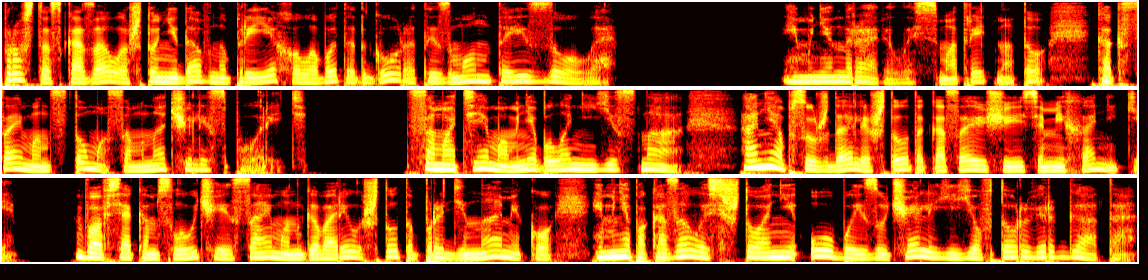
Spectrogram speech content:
просто сказала, что недавно приехала в этот город из Монте-Изоле. И мне нравилось смотреть на то, как Саймон с Томасом начали спорить. Сама тема мне была не ясна. Они обсуждали что-то, касающееся механики. Во всяком случае, Саймон говорил что-то про динамику, и мне показалось, что они оба изучали ее в Торвергата.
